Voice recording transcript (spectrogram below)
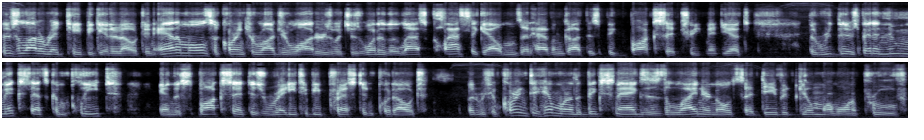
there's a lot of red tape to get it out. And Animals, according to Roger Waters, which is one of the last classic albums that haven't got this big box set treatment yet, the, there's been a new mix that's complete, and this box set is ready to be pressed and put out. But according to him, one of the big snags is the liner notes that David Gilmour won't approve.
